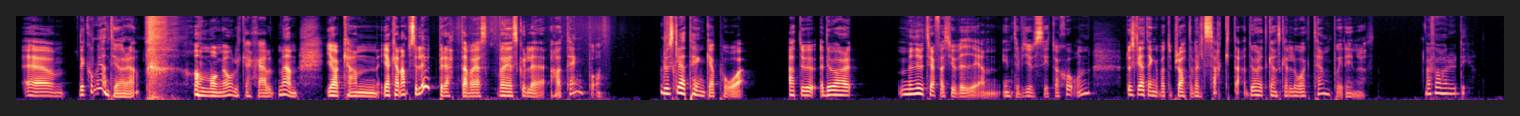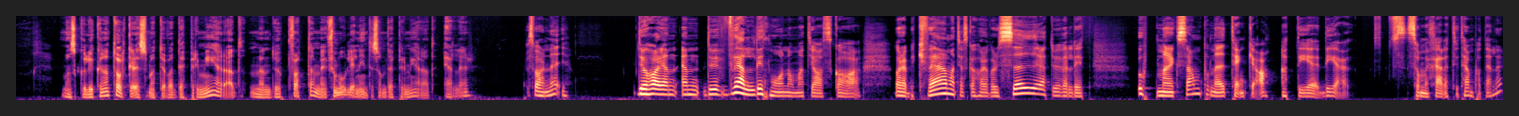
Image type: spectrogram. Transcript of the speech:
Okay. Um, ehm, det kommer jag inte göra. av många olika skäl. Men jag kan, jag kan absolut berätta vad jag, vad jag skulle ha tänkt på. Då skulle jag tänka på att du, du har... Men nu träffas ju vi i en intervjusituation. Då skulle jag tänka på att du pratar väldigt sakta. Du har ett ganska lågt tempo i din röst. Varför har du det? Man skulle kunna tolka det som att jag var deprimerad. Men du uppfattar mig förmodligen inte som deprimerad, eller? Svar nej. Du, har en, en, du är väldigt mån om att jag ska vara bekväm, att jag ska höra vad du säger, att du är väldigt uppmärksam på mig, tänker jag. Att det är det som är skälet till tempot, eller?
